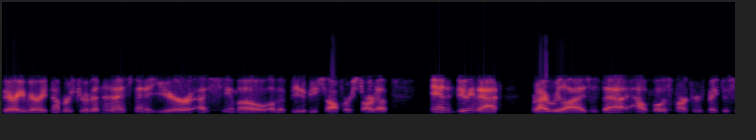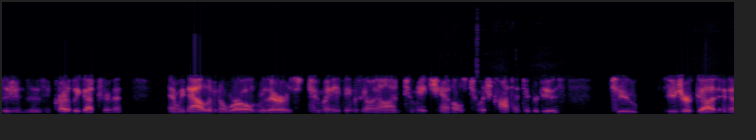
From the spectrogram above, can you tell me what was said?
very, very numbers driven. And I spent a year as CMO of a B2B software startup. And in doing that, what I realized is that how most marketers make decisions is incredibly gut driven. And we now live in a world where there's too many things going on, too many channels, too much content to produce to use your gut in a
